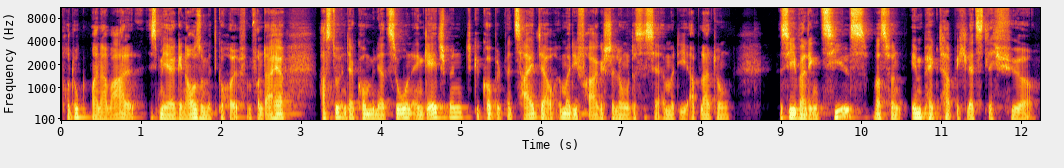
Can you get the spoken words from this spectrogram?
Produkt meiner Wahl, ist mir ja genauso mitgeholfen. Von daher hast du in der Kombination Engagement gekoppelt mit Zeit ja auch immer die Fragestellung, das ist ja immer die Ableitung des jeweiligen Ziels, was für einen Impact habe ich letztlich für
